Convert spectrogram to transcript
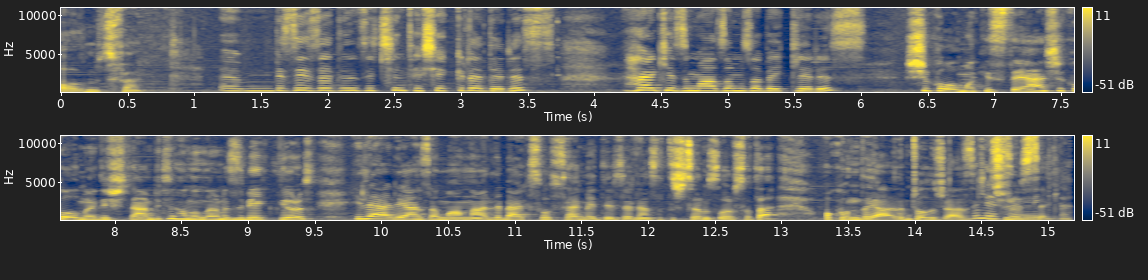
alalım lütfen. Bizi izlediğiniz için teşekkür ederiz. Herkesi mağazamıza bekleriz. Şık olmak isteyen, şık olmayı düşünen bütün hanımlarımızı bekliyoruz. İlerleyen zamanlarda belki sosyal medya üzerinden satışlarımız olursa da o konuda yardımcı olacağız değil mi Kesinlikle. düşünürsek?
